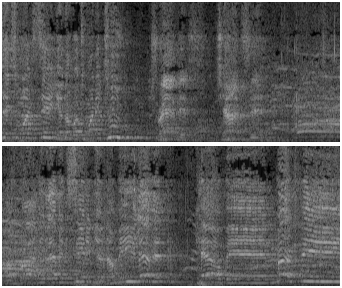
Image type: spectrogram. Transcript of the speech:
6'1 senior, number 22, Travis Johnson. A 5'11 senior, number 11, Calvin Murphy.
